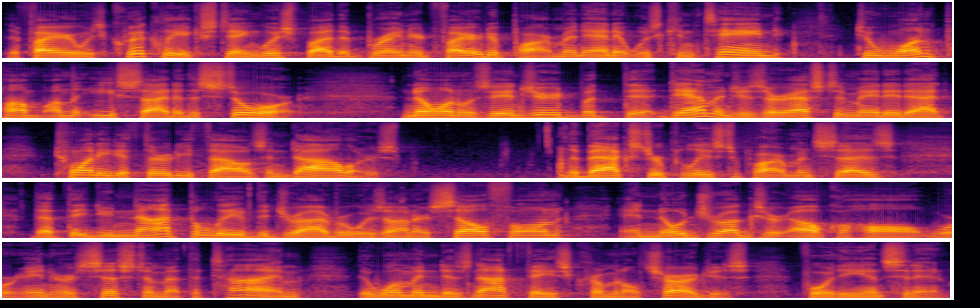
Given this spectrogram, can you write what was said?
The fire was quickly extinguished by the Brainerd Fire Department and it was contained to one pump on the east side of the store. No one was injured, but the damages are estimated at 20 to $30,000. The Baxter Police Department says that they do not believe the driver was on her cell phone and no drugs or alcohol were in her system at the time. The woman does not face criminal charges for the incident.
